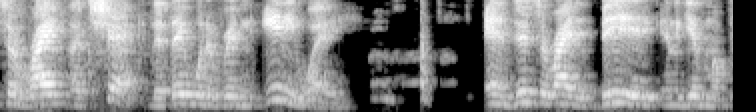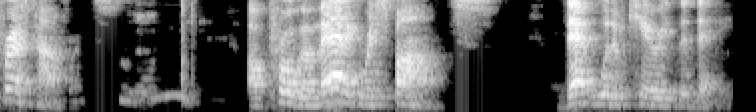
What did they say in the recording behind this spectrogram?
to write a check that they would have written anyway, and just to write it big and to give them a press conference, a programmatic response, that would have carried the day.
